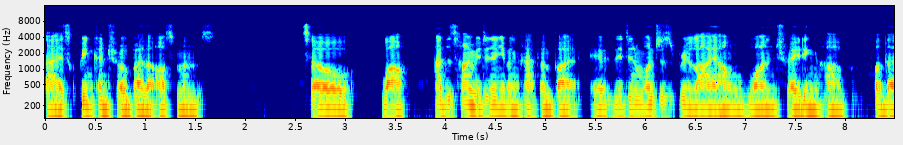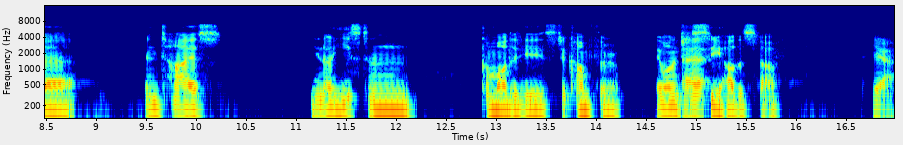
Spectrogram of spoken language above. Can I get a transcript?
that is being controlled by the Ottomans. So, well, at the time it didn't even happen, but it, they didn't want to just rely on one trading hub for the entire, you know, Eastern commodities to come through. They wanted to Uh, see other stuff, yeah.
